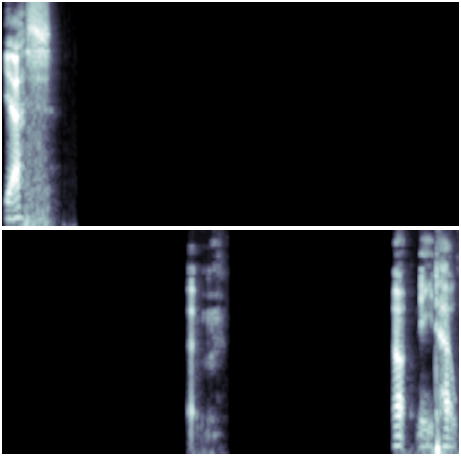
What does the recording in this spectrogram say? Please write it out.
Yes. Not need help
